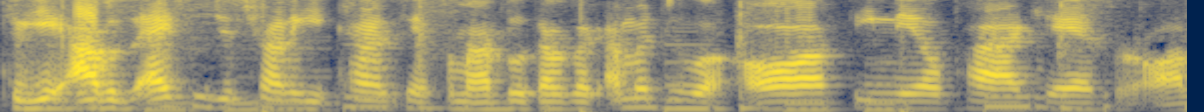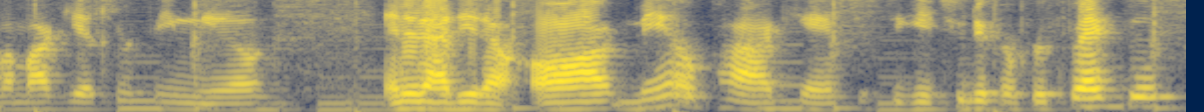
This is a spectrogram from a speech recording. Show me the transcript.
to get I was actually just trying to get content for my book. I was like, I'm gonna do an all female podcast where all of my guests were female. And then I did an all male podcast just to get two different perspectives.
